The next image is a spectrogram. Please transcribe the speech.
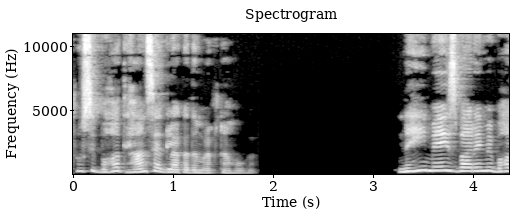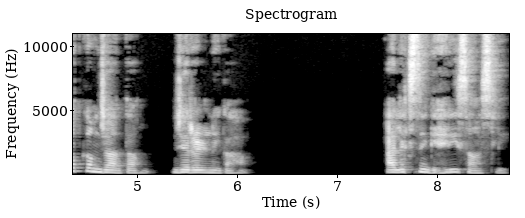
तो उसे बहुत ध्यान से अगला कदम रखना होगा। नहीं, मैं इस बारे में बहुत कम जानता हूँ, जेरल्ड ने कहा। एलेक्स ने गहरी सांस ली।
